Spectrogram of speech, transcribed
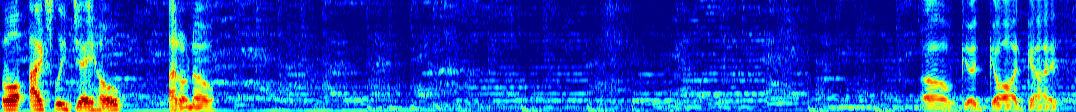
Well, actually, J-Hope. I don't know. Oh, good God, guys.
